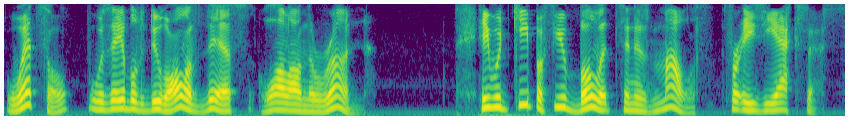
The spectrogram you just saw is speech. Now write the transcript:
Wetzel was able to do all of this while on the run. He would keep a few bullets in his mouth for easy access.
